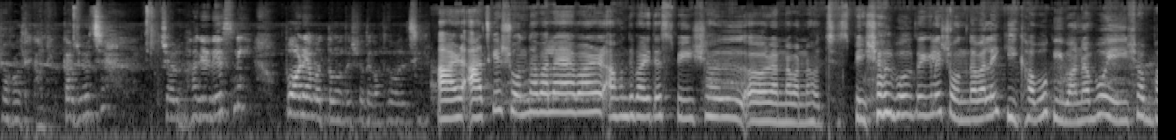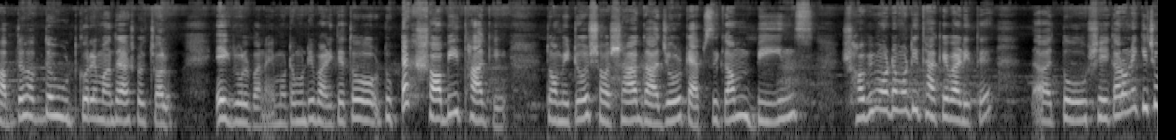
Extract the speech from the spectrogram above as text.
সকাল থেকে অনেক কাজ হয়েছে। চল, আগে রেস্ট পরে আবার তোমাদের সাথে কথা বলছি। আর আজকে সন্ধ্যাবেলায় আবার আমাদের বাড়িতে স্পেশাল রান্নাবান্না হচ্ছে। স্পেশাল বলতে গেলে সন্ধ্যাবেলায় কী খাব, কী বানাবো এই সব ভাবতে ভাবতে হুট করে মাথায় আসলো, চলো, এগ রোল বানাই। মোটামুটি বাড়িতে তো টুকটাক সবই থাকে। টমেটো, শসা, গাজর, ক্যাপসিকাম, বিনস সবই মোটামুটি থাকে বাড়িতে। তো সেই কারণে কিছু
